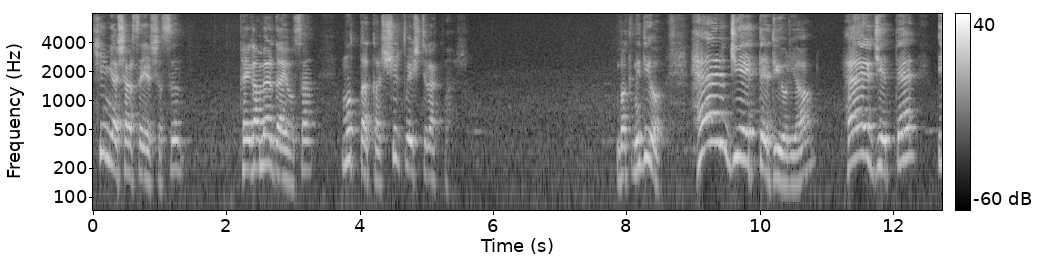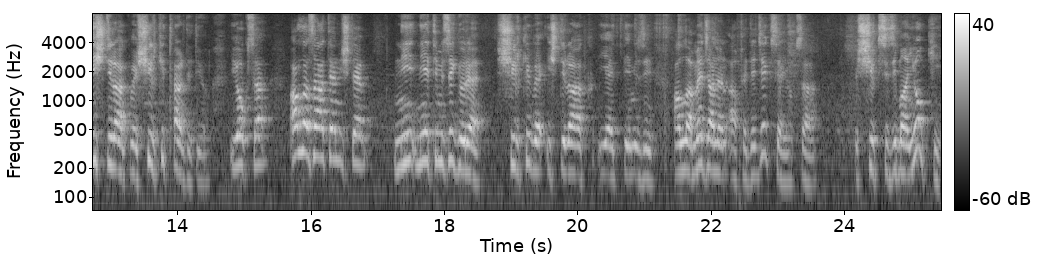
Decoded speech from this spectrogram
kim yaşarsa yaşasın, peygamber dahi olsa mutlaka şirk ve iştirak var. Bak ne diyor? Her cihette diyor ya. Her cihette iştirak ve şirki tard ediyor. Yoksa Allah zaten işte ni- niyetimize göre şirki ve iştirak ettiğimizi Allah mecalen affedecekse yoksa şirksiz iman yok ki.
